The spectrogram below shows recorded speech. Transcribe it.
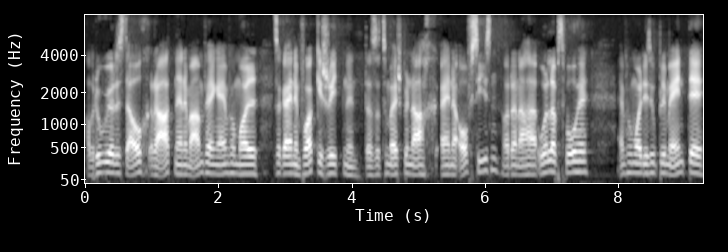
Aber du würdest auch raten, einem Anfänger einfach mal, sogar einem Fortgeschrittenen, dass er zum Beispiel nach einer Off-Season oder nach einer Urlaubswoche einfach mal die Supplemente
